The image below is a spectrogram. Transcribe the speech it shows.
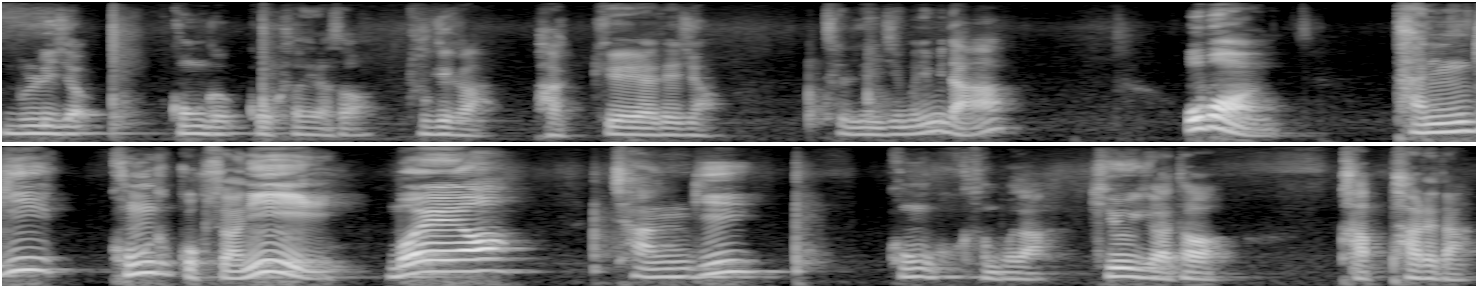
물리적 공급 곡선이라서 두 개가 바뀌어야 되죠. 틀린 지문입니다. 5번 단기 공급 곡선이 뭐예요? 장기 공급 곡선보다 기울기가 더 가파르다.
